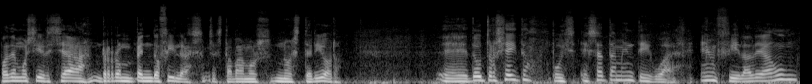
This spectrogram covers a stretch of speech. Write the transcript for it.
podemos ir xa rompendo filas. Estábamos no exterior. Eh, de outro xeito, pois exactamente igual. En fila de a un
